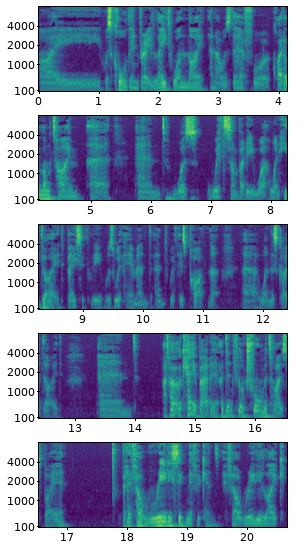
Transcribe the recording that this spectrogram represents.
I was called in very late one night and I was there for quite a long time uh, and was with somebody when he died, basically, was with him and, and with his partner uh, when this guy died. And I felt okay about it. I didn't feel traumatized by it, but it felt really significant. It felt really like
